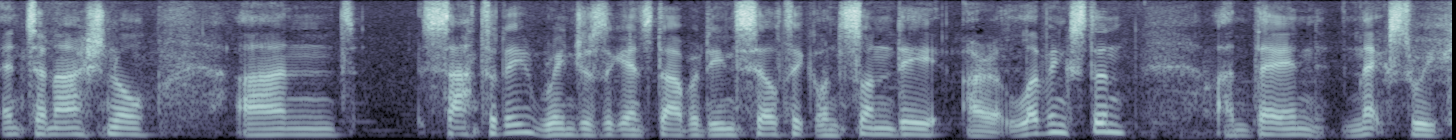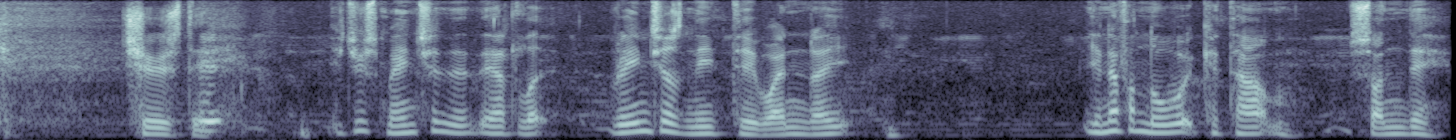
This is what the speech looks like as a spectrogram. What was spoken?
international. And Saturday, Rangers against Aberdeen. Celtic on Sunday are at Livingston. And then next week, Tuesday. You just mentioned that they're li- Rangers need to win, right? You never know what could happen Sunday.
